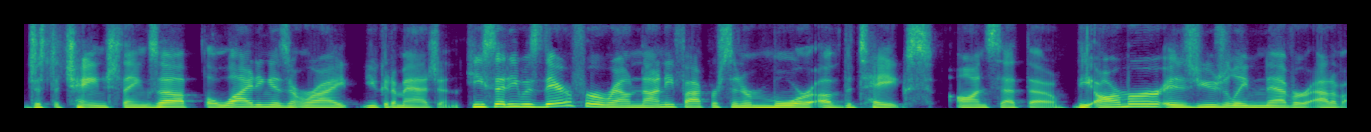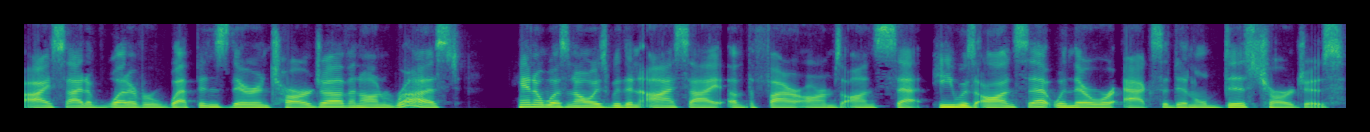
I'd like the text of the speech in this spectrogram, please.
just to change things up. The lighting isn't right. You could imagine. He said he was there for around 95% or more of the takes on set, though. The armorer is usually never out of eyesight of whatever weapons they're in charge of. And on Rust, Hannah wasn't always within eyesight of the firearms on set. He was on set when there were accidental discharges.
